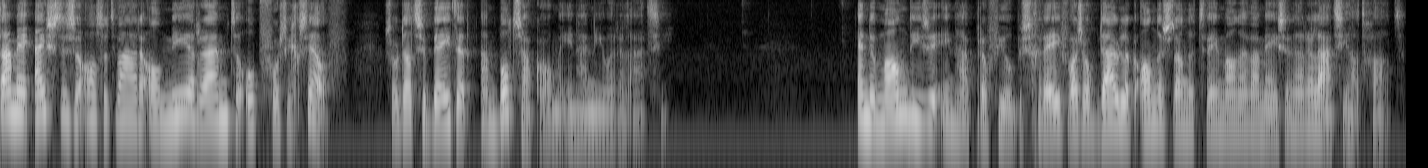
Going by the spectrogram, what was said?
daarmee eiste ze als het ware al meer ruimte op voor zichzelf, zodat ze beter aan bod zou komen in haar nieuwe relatie. En de man die ze in haar profiel beschreef was ook duidelijk anders dan de twee mannen waarmee ze een relatie had gehad.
